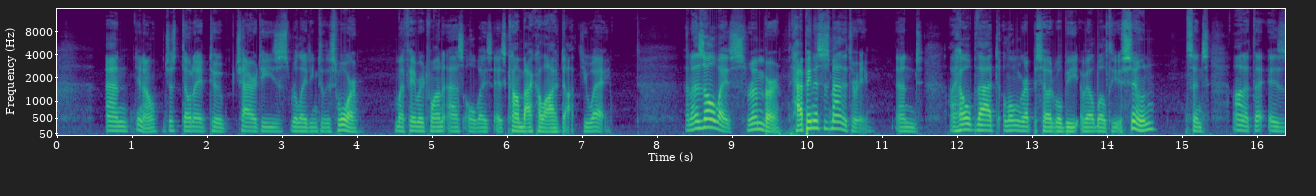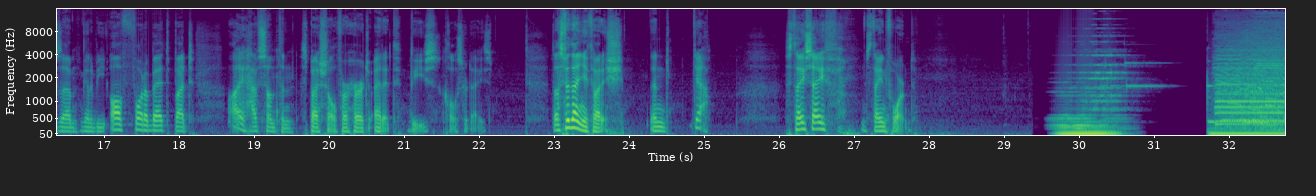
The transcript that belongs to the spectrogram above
and you know just donate to charities relating to this war my favorite one as always is comebackalive.ua and as always remember happiness is mandatory and i hope that a longer episode will be available to you soon since aneta is um, going to be off for a bit but I have something special for her to edit these closer days. До свидания, товарищ. And yeah, stay safe and stay informed.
